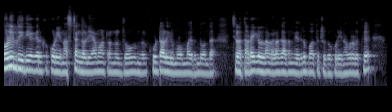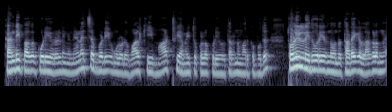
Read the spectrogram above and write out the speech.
தொழில் ரீதியாக இருக்கக்கூடிய நஷ்டங்கள் ஏமாற்றங்கள் துரோகங்கள் கூட்டாளிகள் மூலமாக இருந்து வந்த சில தடைகள்லாம் விலகாதுன்னு எதிர்பார்த்துட்டு இருக்கக்கூடிய நபர்களுக்கு கண்டிப்பாக கூடியவர்கள் நீங்கள் நினச்சபடி உங்களோட வாழ்க்கையை மாற்றி அமைத்து கொள்ளக்கூடிய ஒரு தருணமாக இருக்க போது தொழிலில் இதுவரை இருந்து வந்த தடைகள் அகலுங்க.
